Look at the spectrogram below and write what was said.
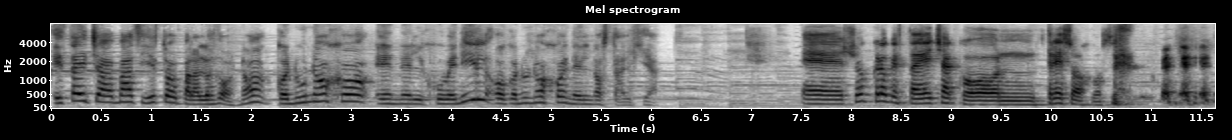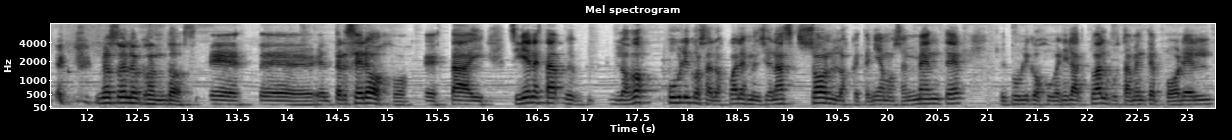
está hecha más, y esto para los dos, ¿no? ¿Con un ojo en el juvenil o con un ojo en el nostalgia? Eh, yo creo que está hecha con tres ojos, no solo con dos. Este, el tercer ojo está ahí. Si bien está, los dos públicos a los cuales mencionás son los que teníamos en mente, el público juvenil actual, justamente por el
